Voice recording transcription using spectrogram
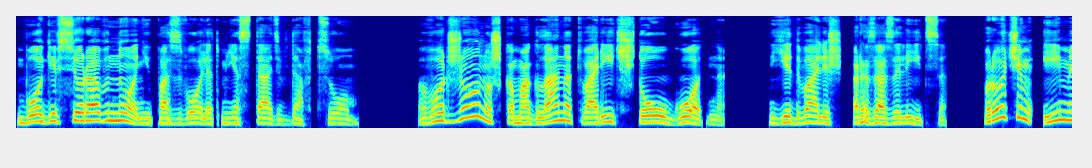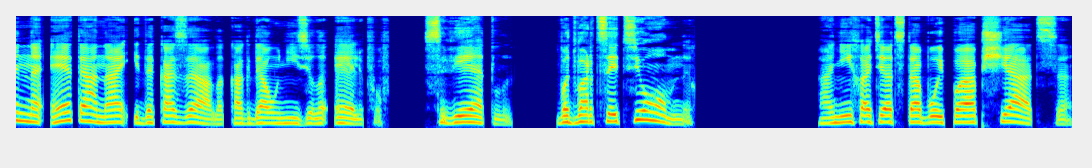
боги все равно не позволят мне стать вдовцом. Вот женушка могла натворить что угодно, едва лишь разозлиться. Впрочем, именно это она и доказала, когда унизила эльфов. Светлых, во дворце темных. Они хотят с тобой пообщаться,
